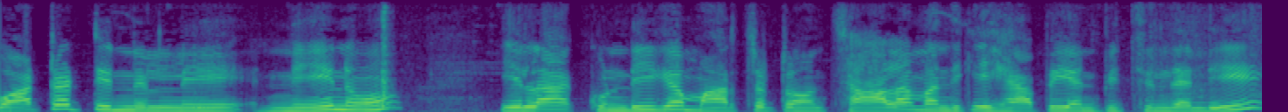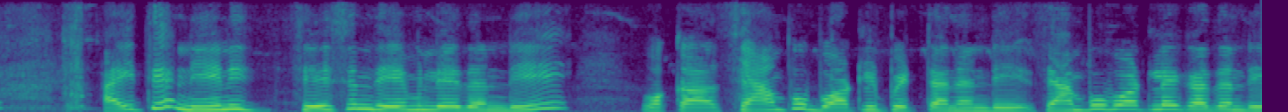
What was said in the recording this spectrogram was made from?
వాటర్ టిన్నుల్ని నేను ఇలా కుండీగా మార్చటం చాలా మందికి హ్యాపీ అనిపించిందండి. అయితే నేను చేసింది ఏమి లేదండి. ఒక షాంపూ బాటిల్ పెట్టానండి. షాంపూ బాటిలే కదండి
